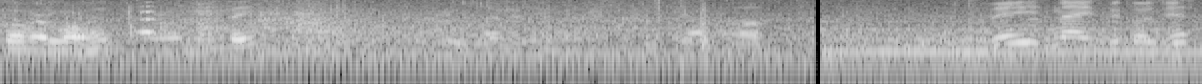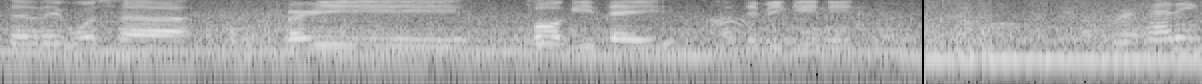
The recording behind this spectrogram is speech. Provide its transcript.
cover more space. Today is nice because yesterday was a very foggy day at the beginning. We're heading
